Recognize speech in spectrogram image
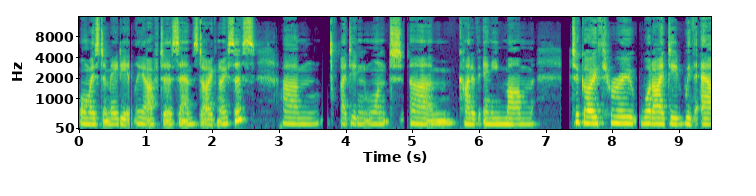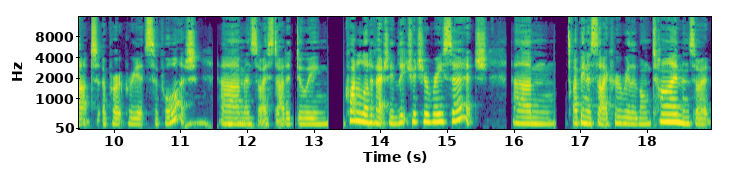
almost immediately after Sam's diagnosis. Um, I didn't want um, kind of any mum to go through what I did without appropriate support. Um, and so I started doing quite a lot of actually literature research. Um, I've been a psych for a really long time, and so it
